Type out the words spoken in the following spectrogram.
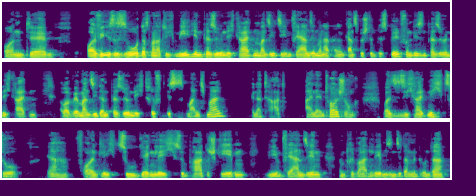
Und äh, Häufig ist es so, dass man natürlich Medienpersönlichkeiten, man sieht sie im Fernsehen, man hat ein ganz bestimmtes Bild von diesen Persönlichkeiten, aber wenn man sie dann persönlich trifft, ist es manchmal in der Tat eine Enttäuschung, weil sie sich halt nicht so ja, freundlich, zugänglich, sympathisch geben wie im Fernsehen. Im privaten Leben sind sie dann mitunter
